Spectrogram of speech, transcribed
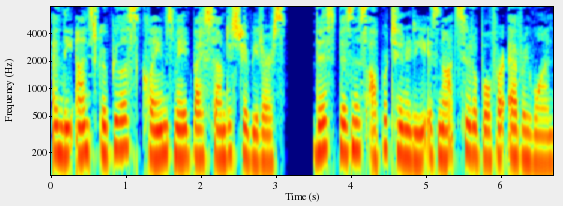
and the unscrupulous claims made by some distributors. This business opportunity is not suitable for everyone.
